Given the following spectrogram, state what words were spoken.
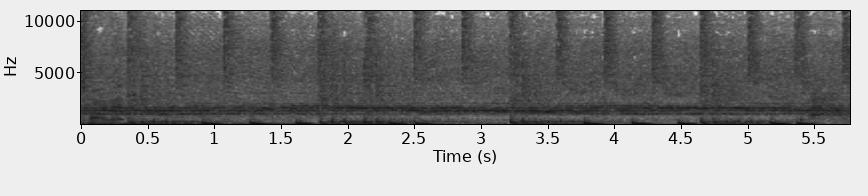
Turn it. Power,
